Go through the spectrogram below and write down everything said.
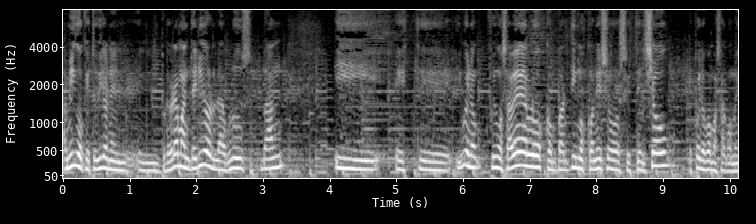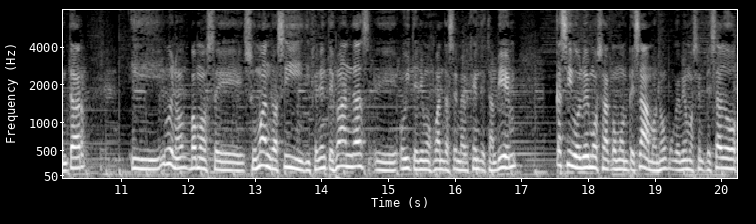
amigos que estuvieron en el, programa anterior, la Blues Band, Y, este, y bueno, fuimos a verlos, compartimos con ellos este, el show, después lo vamos a comentar. Y, bueno, vamos eh, sumando así diferentes bandas. Eh, hoy tenemos bandas emergentes también. Casi volvemos a como empezamos, ¿no? Porque habíamos empezado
